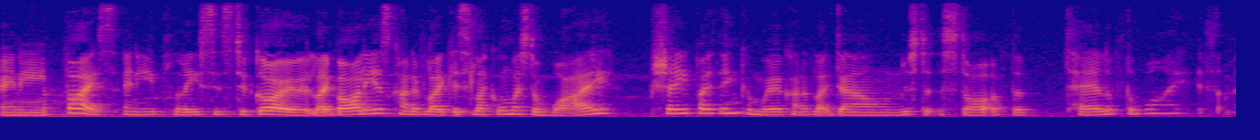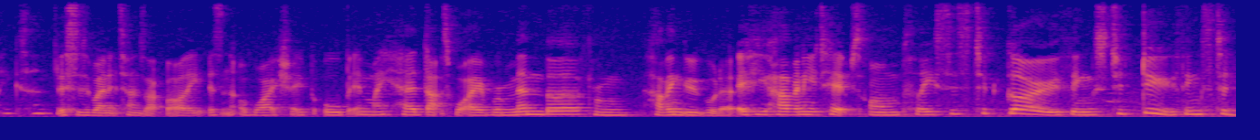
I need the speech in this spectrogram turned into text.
any advice, any places to go, like Bali is kind of like, it's like almost a Y shape I think and we're kind of like down just at the start of the tail of the Y, if that makes sense. This is when it turns out Bali isn't a Y shape at all, but in my head, that's what I remember from having Googled it. If you have any tips on places to go, things to do, things to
